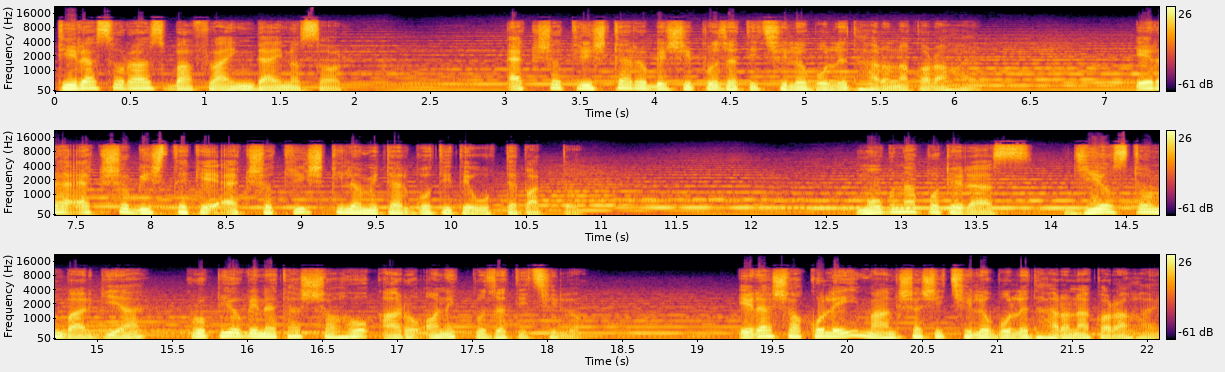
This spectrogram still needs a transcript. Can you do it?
টিরাসোরাস বা ফ্লাইং ডাইনোসর। একশো ত্রিশটারও বেশি প্রজাতি ছিল বলে ধারণা করা হয়। এরা একশো বিশ থেকে একশো ত্রিশ কিলোমিটার গতিতে উঠতে পারত। মোগনাপোটেরাস জিওস্টোন বার্গিয়া ক্রোপিওগেনেথাস সহ আরও অনেক প্রজাতি ছিল। এরা সকলেই মাংসাশী ছিল বলে ধারণা করা হয়।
